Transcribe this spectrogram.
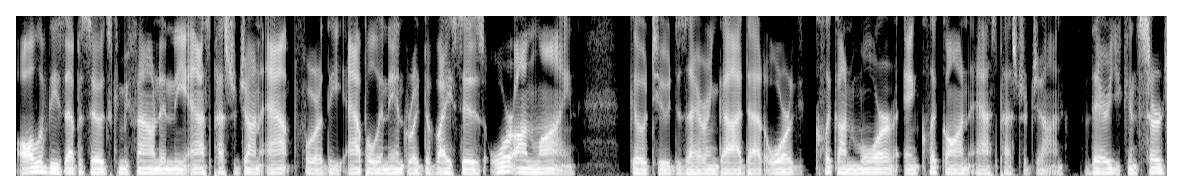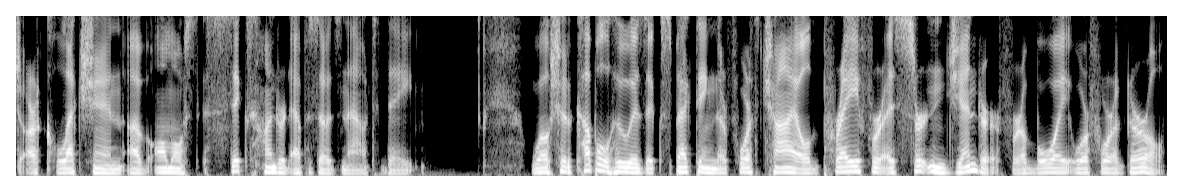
All of these episodes can be found in the Ask Pastor John app for the Apple and Android devices or online. Go to desiringgod.org, click on More, and click on Ask Pastor John. There you can search our collection of almost 600 episodes now to date. Well, should a couple who is expecting their fourth child pray for a certain gender, for a boy or for a girl?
